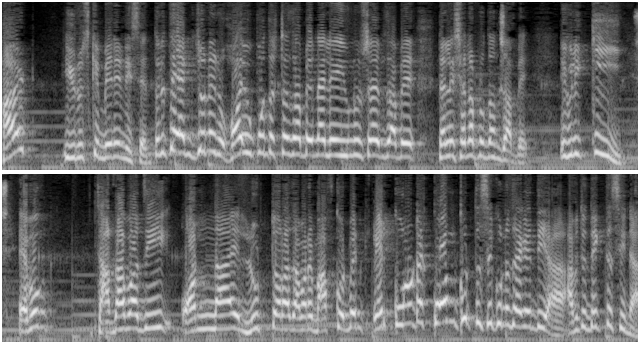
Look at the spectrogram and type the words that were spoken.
heart ইউনুসকে মেনে নিছেন তাহলে তো একজনের হয় উপদেষ্টা যাবে, নাহলে ইউনুস সাহেব যাবে, নাহলে সেনাপ্রধান যাবে। এগুলি কি? এবং চাঁদাবাজি, অন্যায়, লুটতরাজ আমার মাফ করবেন, এর কোনোটা কম করতেছে কোনো জায়গায় দিয়া? আমি তো দেখতেছি না।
